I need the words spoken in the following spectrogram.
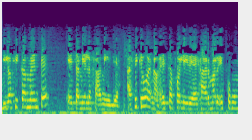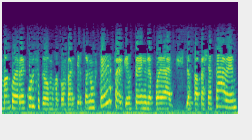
Y lógicamente eh, también la familia. Así que bueno, esa fue la idea, es armar, es como un banco de recursos que vamos a compartir con ustedes para que ustedes lo puedan, los papás ya saben,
